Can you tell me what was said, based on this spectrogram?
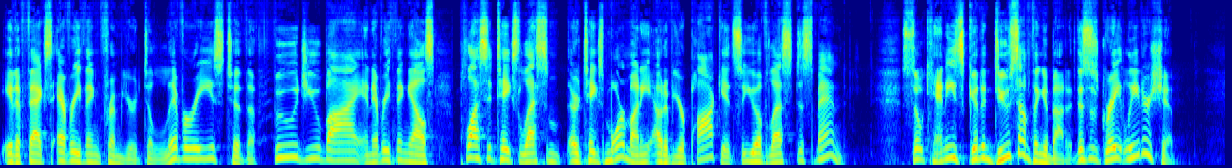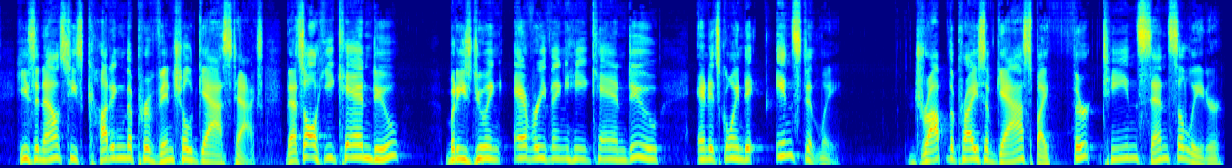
It affects everything from your deliveries to the food you buy and everything else. Plus, it takes less or takes more money out of your pocket, so you have less to spend. So Kenney's going to do something about it. This is great leadership. He's announced he's cutting the provincial gas tax. That's all he can do, but he's doing everything he can do, and it's going to instantly drop the price of gas by 13 cents a liter.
